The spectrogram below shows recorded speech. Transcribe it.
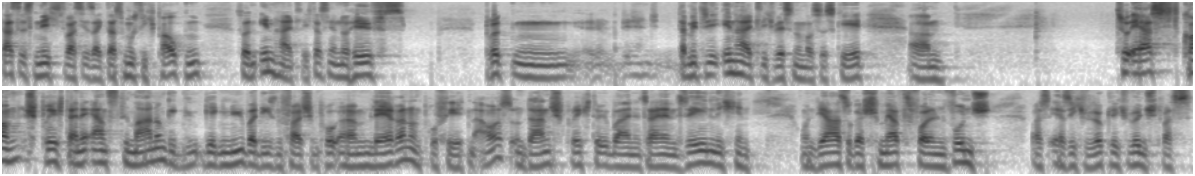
das ist nicht, was ihr sagt, das muss ich pauken, sondern inhaltlich. Das sind ja nur Hilfsbrücken, äh, damit sie inhaltlich wissen, um was es geht. Ähm, zuerst kommt, spricht eine ernste Mahnung gegenüber diesen falschen ähm, Lehrern und Propheten aus und dann spricht er über einen, seinen sehnlichen und ja sogar schmerzvollen Wunsch, was er sich wirklich wünscht, was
